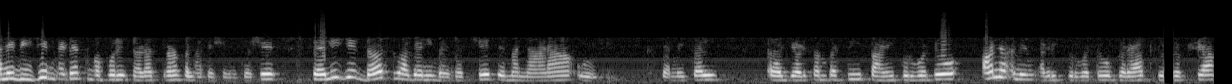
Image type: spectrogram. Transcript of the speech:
અને બીજી બેઠક બપોરે સાડા ત્રણ કલાકે શરૂ થશે. પહેલી જે દસ વાગ્યાની બેઠક છે, તેમાં નાણાં કેમિકલ જળ સંપત્તિ પાણી પુરવઠો, અન્ન અને નાગરિક પુરવઠો, ગ્રાહક સુરક્ષા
